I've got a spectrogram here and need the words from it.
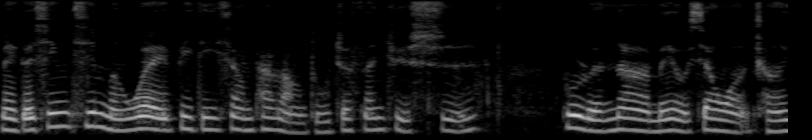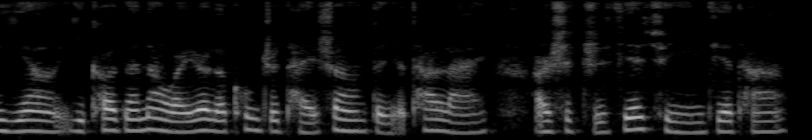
每个星期，门卫必定向他朗读这三句诗。布伦娜没有像往常一样倚靠在那玩意儿的控制台上等着他来，而是直接去迎接他。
